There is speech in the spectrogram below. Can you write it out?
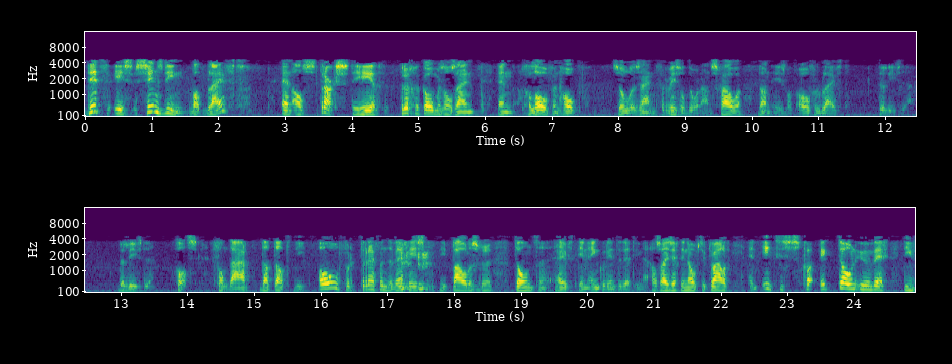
Dit is sindsdien wat blijft. En als straks de Heer teruggekomen zal zijn en geloof en hoop zullen zijn verwisseld door aanschouwen, dan is wat overblijft de liefde. De liefde Gods. Vandaar dat dat die overtreffende weg is die Paulus getoond heeft in 1 Corinthië 13. Als hij zegt in hoofdstuk 12, en ik, ik toon u een weg die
